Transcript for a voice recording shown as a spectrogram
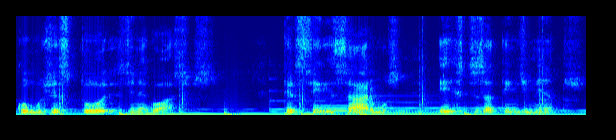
como gestores de negócios, terceirizarmos estes atendimentos,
